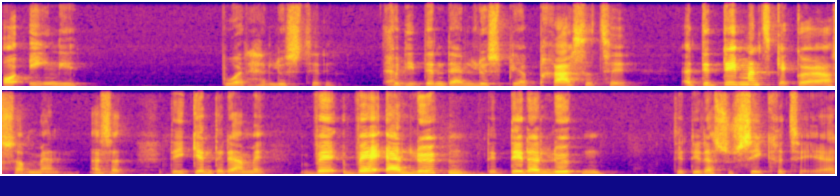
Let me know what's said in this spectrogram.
Og egentlig burde have lyst til det. Ja. Fordi den der lyst bliver presset til. At det er det, man skal gøre som mand. Mm. Altså, det er igen det der med, hvad, hvad er lykken? Det er det, der er lykken. Det er det, der er succeskriterier.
